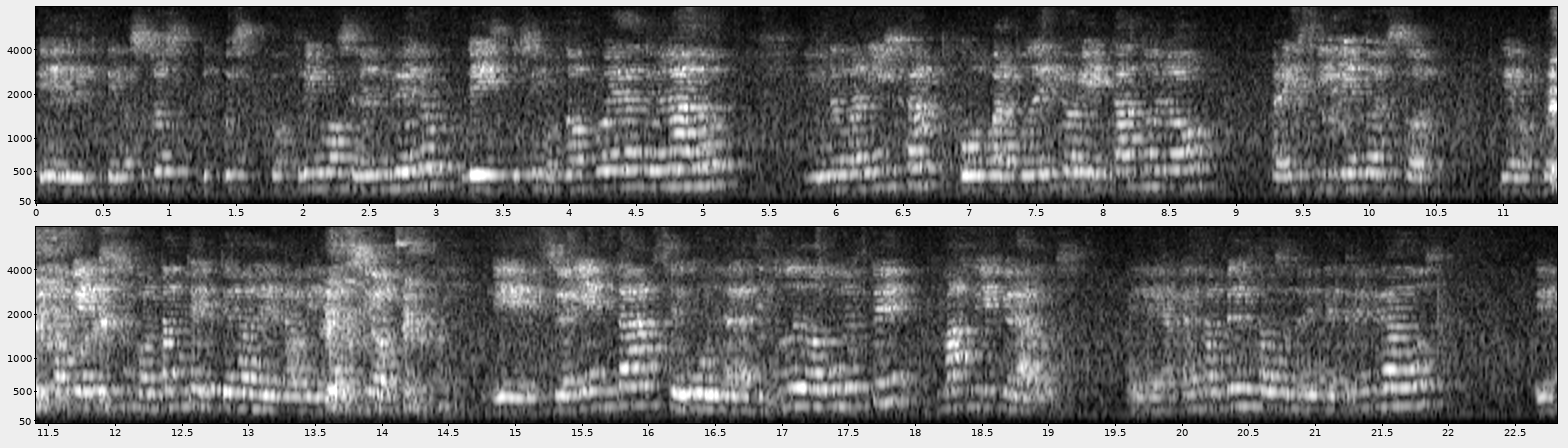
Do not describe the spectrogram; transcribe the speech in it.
el que nosotros después construimos en el vivero, le pusimos dos ruedas de un lado y una manija como para poder ir orientándolo para ir siguiendo el sol. Digamos, por eso también es importante el tema de la orientación. Eh, se orienta según la latitud de donde esté, más 10 grados. Eh, acá en San Pedro estamos a 33 grados, eh,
